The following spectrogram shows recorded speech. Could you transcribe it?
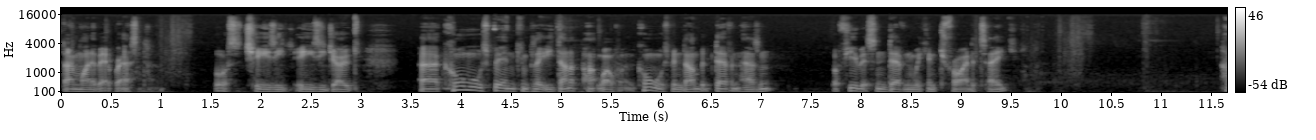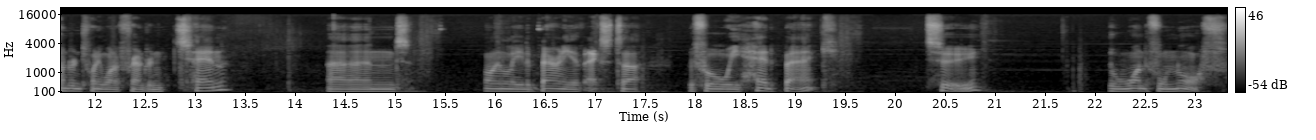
Don't mind a bit of Brest. Of course, a cheesy, easy joke. Uh, Cornwall's been completely done. Apart, well, Cornwall's been done, but Devon hasn't. A few bits in Devon we can try to take. 121 of 310. And finally, the Barony of Exeter before we head back to the wonderful north.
